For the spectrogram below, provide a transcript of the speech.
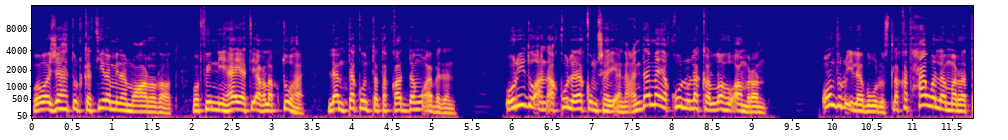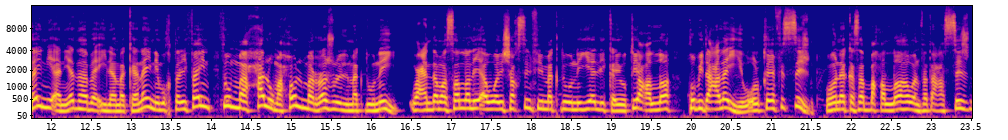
وواجهت الكثير من المعارضات وفي النهاية أغلقتها. لم تكن تتقدم أبدا. أريد أن أقول لكم شيئا. عندما يقول لك الله أمرا انظر إلى بولس لقد حاول مرتين أن يذهب إلى مكانين مختلفين ثم حلم حلم الرجل المكدوني. وعندما صلى لأول شخص في مكدونية لكي يطيع الله قبض عليه وألقي في السجن. وهناك سبح الله وانفتح السجن.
